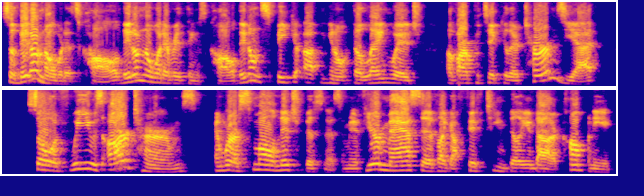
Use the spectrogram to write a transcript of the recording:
So they don't know what it's called. They don't know what everything's called. They don't speak, uh, you know, the language of our particular terms yet. So if we use our terms and we're a small niche business, I mean, if you're massive, like a $15 billion company,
